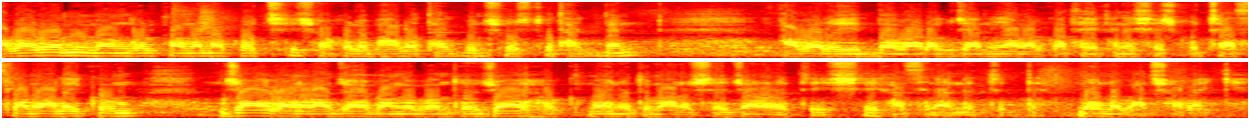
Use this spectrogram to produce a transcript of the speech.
আবারও আমি মঙ্গল কামনা করছি। সকলে ভালো থাকবেন, সুস্থ থাকবেন। আবারও ঈদ মোবারক জানিয়ে আমার কথা এখানে শেষ করছি। আসসালামু আলাইকুম। জয় বাংলা, জয় বঙ্গবন্ধু, জয় হোক মেহনতি মানুষের জননেত্রী শেখ হাসিনার নেতৃত্বে। ধন্যবাদ সবাইকে।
